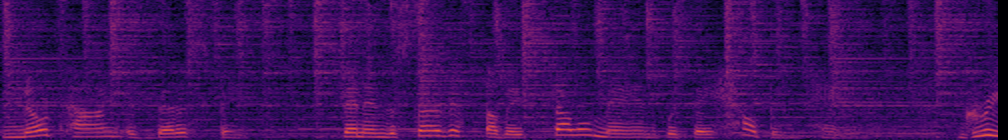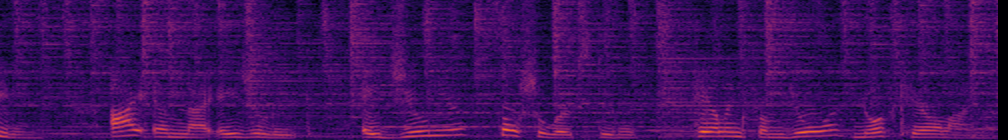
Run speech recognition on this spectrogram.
no time is better spent than in the service of a fellow man with a helping hand. Greetings, I am Nyasia Leak, a junior social work student hailing from your North Carolina,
